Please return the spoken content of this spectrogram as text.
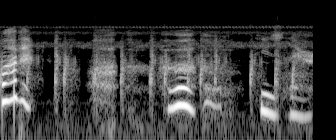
What happened? He's there.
